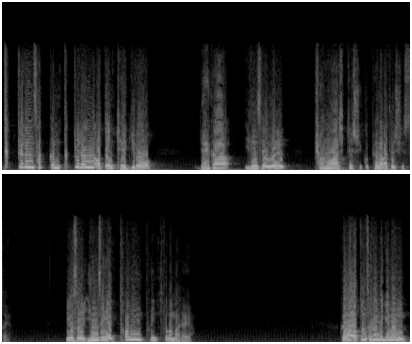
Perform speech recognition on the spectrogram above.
특별한 사건, 특별한 어떤 계기로 내가 인생을 변화시킬 수 있고 변화가 될 수 있어요. 이것을 인생의 turning point라고 말해요. 그러나 어떤 사람에게는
